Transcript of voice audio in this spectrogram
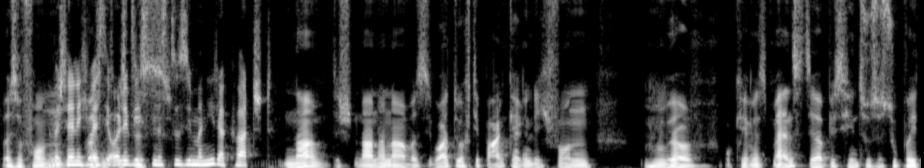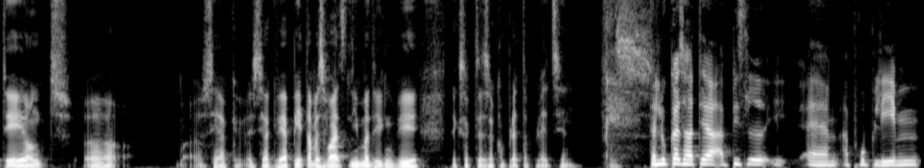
also von. Wahrscheinlich, weil sie alle ist wissen, dass du sie immer niederquatscht. Na, das, na, na, na, was war durch die Bank eigentlich von, ja, okay, wenn du meinst, ja, bis hin zu so super Idee und äh, sehr, sehr querbeet. Aber es war jetzt niemand irgendwie, der gesagt hat, das ist ein kompletter. Das, Der Lukas hat ja ein bisschen ähm, ein Problem,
